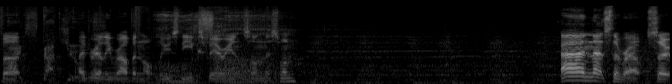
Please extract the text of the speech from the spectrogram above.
but I'd really rather not lose the experience on this one. And that's the route. So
